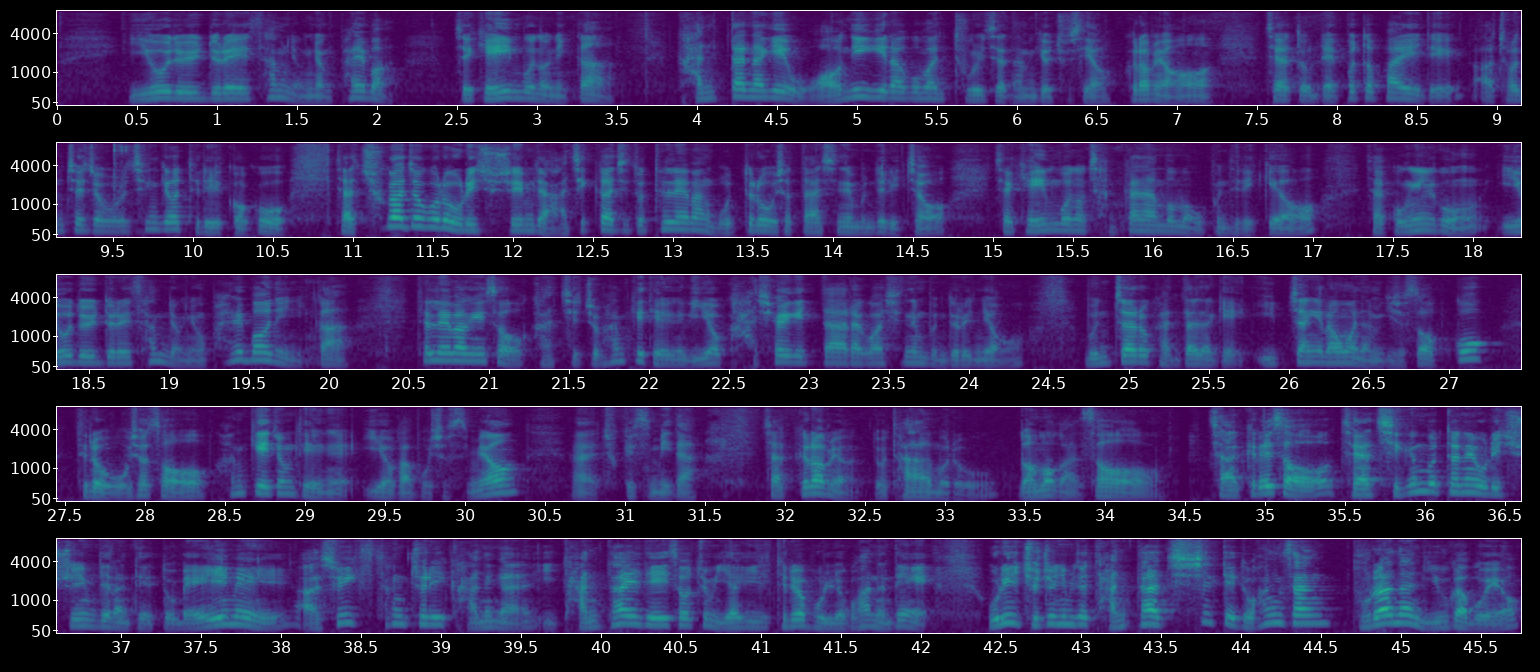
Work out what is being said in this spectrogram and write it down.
2522의 3008번 제 개인 번호니까 간단하게 원익이라고만 두 글자 남겨주세요. 그러면 제가 또 레포터 파일을 아, 전체적으로 챙겨 드릴 거고 자 추가적으로 우리 주주님들 아직까지도 텔레망 못 들어오셨다 하시는 분들 있죠. 제가 개인 번호 잠깐 한 번만 오픈 드릴게요. 자 010-2522의 3008번이니까 텔레방에서 같이 좀 함께 대응을 이어가셔야겠다라고 하시는 분들은요. 문자로 간단하게 입장이라고만 남기셔서 꼭 들어오셔서 함께 좀 대응을 이어가 보셨으면 아, 좋겠습니다. 자, 그러면 또 다음으로 넘어가서 자, 그래서 제가 지금부터는 우리 주주님들한테 또 매일매일 아, 수익 창출이 가능한 이 단타에 대해서 좀 이야기를 드려보려고 하는데 우리 주주님들 단타 치실 때도 항상 불안한 이유가 뭐예요?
